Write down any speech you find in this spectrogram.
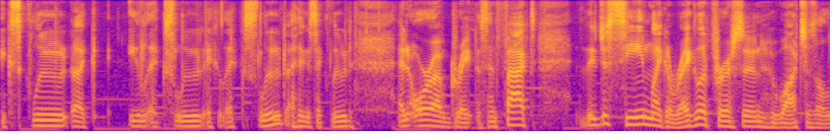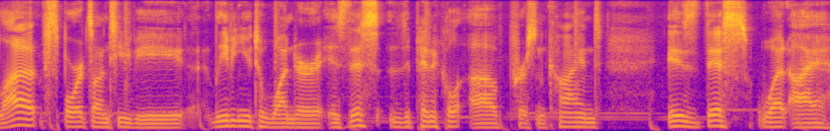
exclude, like, exclude, exclude, I think it's exclude, an aura of greatness. In fact, they just seem like a regular person who watches a lot of sports on TV, leaving you to wonder is this the pinnacle of person kind? Is this what I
